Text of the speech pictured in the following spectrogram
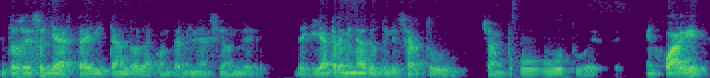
Entonces eso ya está evitando la contaminación de, de que ya terminas de utilizar tu champú, tu este, enjuague,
